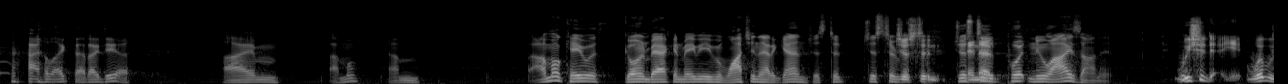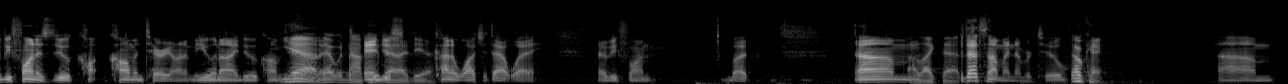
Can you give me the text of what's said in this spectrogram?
I like that idea. I'm, I'm, I'm, I'm okay with going back and maybe even watching that again, just to, just to, just, to just to that- put new eyes on it. we should what would be fun is to do a co- commentary on it you and i do a commentary Yeah, on it that would not be and a just bad idea. kind of watch it that way that'd be fun but um I like that. but that's not my number two Okay. um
